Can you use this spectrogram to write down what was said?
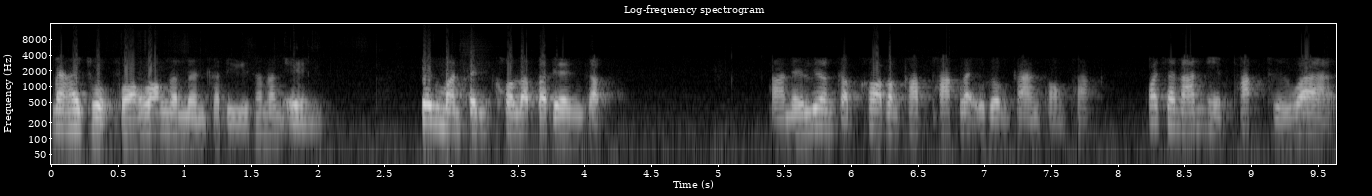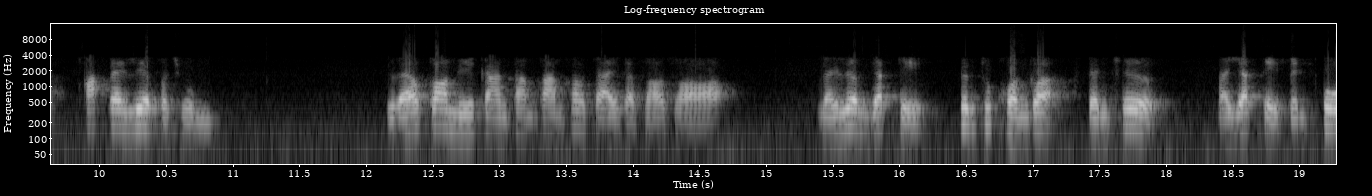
ไม่ให้ถูกฟ้องร้องดำเนินคดีเท่านั้นเอง ซึ่งมันเป็นคนละประเด็นกับในเรื่องกับข้อบังคับพักและอุดมการของพัก เพราะฉะนั้นเนี่ยพักถือว่าพักได้เรียกประชุม แล้วก็มีการทำความเข้าใจกับสสในเรื่องยตติซึ่งทุกคนก็เป็นชื่อในยตติเป็นผู้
